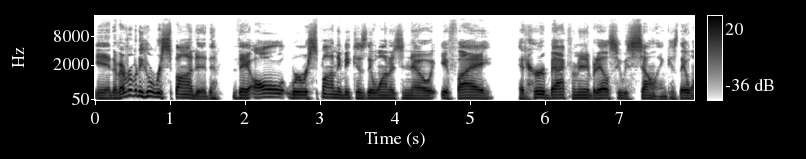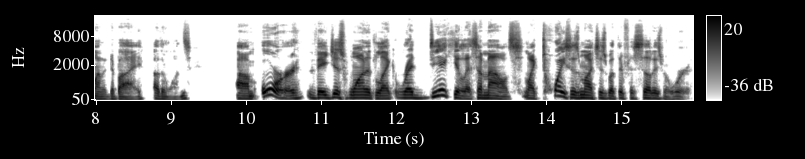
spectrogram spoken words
And of everybody who responded, they all were responding because they wanted to know if I had heard back from anybody else who was selling because they wanted to buy other ones. Um, or they just wanted like ridiculous amounts, like twice as much as what their facilities were worth.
